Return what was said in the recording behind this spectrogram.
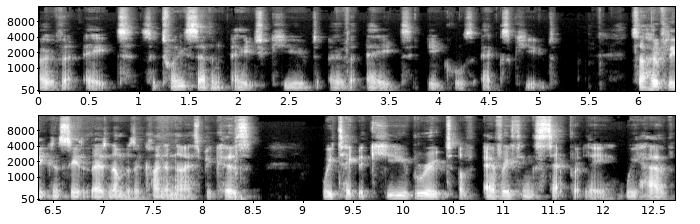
over 8. So 27h cubed over 8 equals x cubed. So hopefully you can see that those numbers are kind of nice because we take the cube root of everything separately. We have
